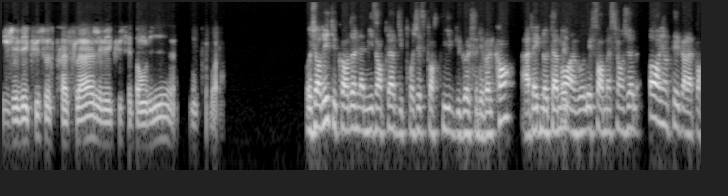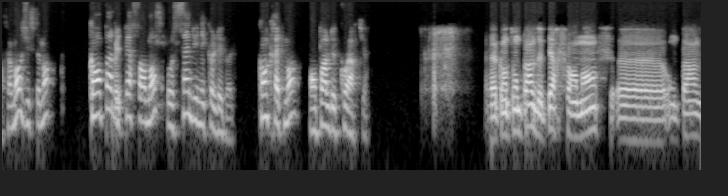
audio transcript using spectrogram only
J'ai vécu ce stress-là, j'ai vécu cette envie. Donc, voilà. Aujourd'hui, tu coordonnes la mise en place du projet sportif du Golfe des Volcans, avec notamment un volet formation jeune orienté vers la performance, justement. Quand on parle de performance au sein d'une école de golf, concrètement, on parle de quoi, Arthur? euh, quand on parle de performance, euh, on parle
